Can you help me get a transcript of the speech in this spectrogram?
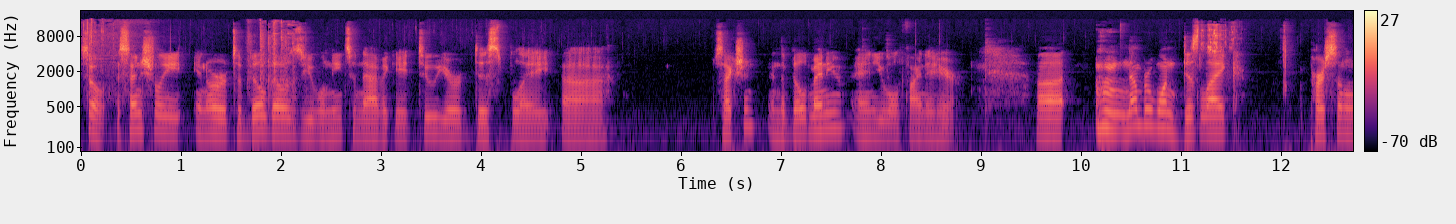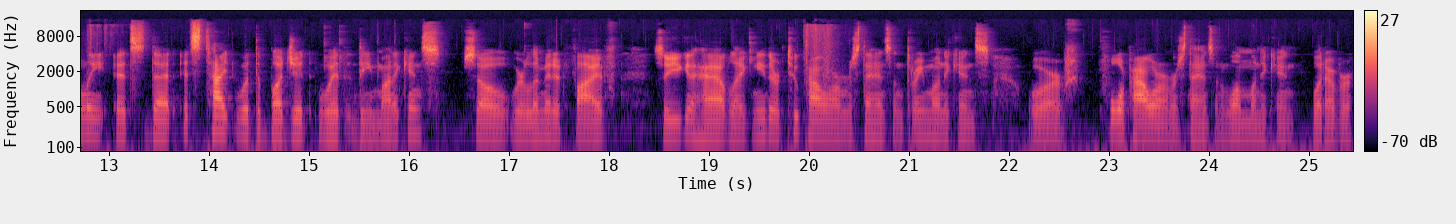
so essentially, in order to build those, you will need to navigate to your display uh, section in the build menu, and you will find it here. Uh, number one dislike, personally, it's that it's tight with the budget with the mannequins. So we're limited five. So you can have like neither two power armor stands and three mannequins, or four power armor stands and one mannequin, whatever.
